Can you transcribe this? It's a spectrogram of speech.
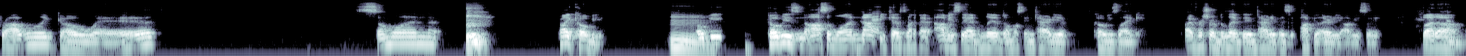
probably go with someone, probably Kobe. Mm. Kobe. Kobe's an awesome one, not okay. because like I, obviously I've lived almost the entirety of Kobe's like I've for sure lived the entirety of his popularity, obviously, but um,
